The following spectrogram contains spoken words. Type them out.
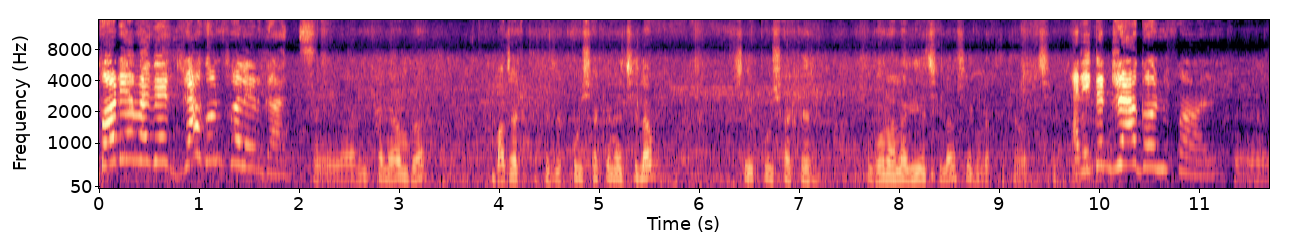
পরে আমাদের ড্রাগন ফলের গাছ। হ্যাঁ, আর এখানে আমরা বাজার থেকে যে পুঁইশাক এনেছিলাম সেই পুঁইশাকের গোড়া লাগিয়েছিলাম সেগুলো থেকে হচ্ছে। আর এটা ড্রাগন ফল। হ্যাঁ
